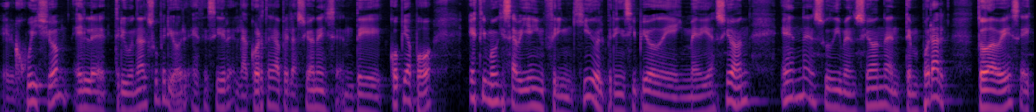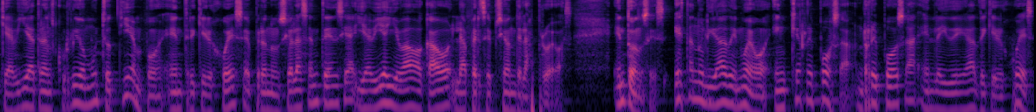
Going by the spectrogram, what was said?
el juicio, el Tribunal Superior, es decir, la Corte de Apelaciones de Copiapó, estimó que se había infringido el principio de inmediación en su dimensión temporal, toda vez que había transcurrido mucho tiempo entre que el juez pronunció la sentencia y había llevado a cabo la percepción de las pruebas. Entonces, esta nulidad de nuevo, ¿en qué reposa? Reposa en la idea de que el juez,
